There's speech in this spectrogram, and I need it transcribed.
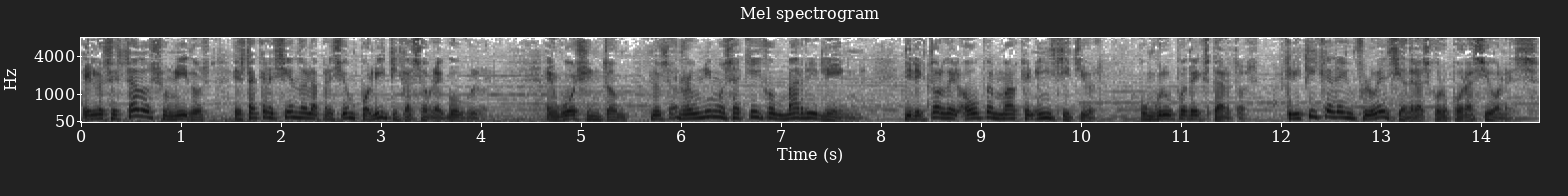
En los Estados Unidos está creciendo la presión política sobre Google. En Washington nos reunimos aquí con Barry Lynn director del Open Market Institute, un grupo de expertos, critica la influencia de las corporaciones.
